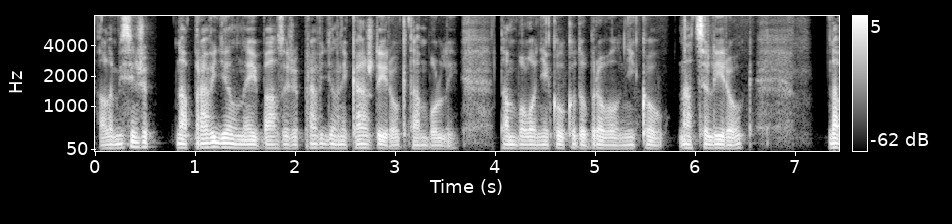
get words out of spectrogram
ale myslím, že na pravidelnej báze, že pravidelne každý rok tam boli, tam bolo niekoľko dobrovoľníkov na celý rok. Na,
